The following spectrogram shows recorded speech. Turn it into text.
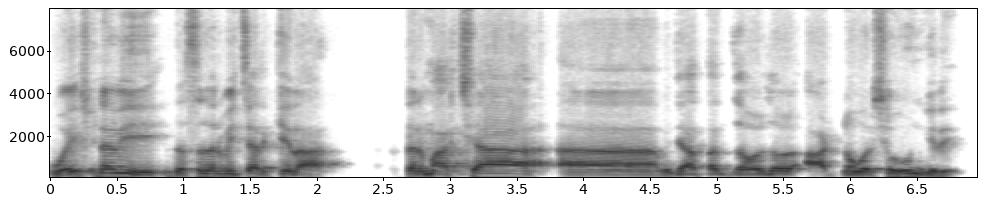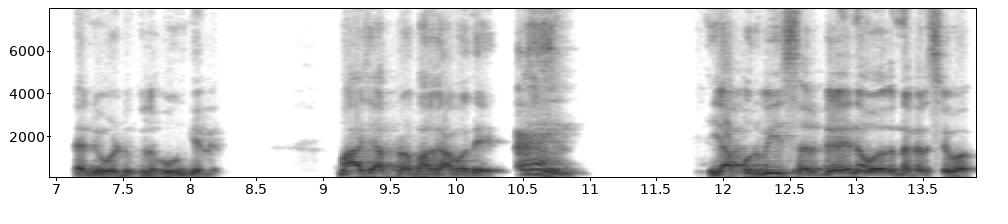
वैष्णवी जसं जर विचार केला तर मागच्या म्हणजे आता जवळजवळ आठ नऊ वर्ष होऊन गेले त्या निवडणुकीला होऊन गेले. माझ्या प्रभागामध्ये यापूर्वी सगळे नव नगरसेवक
